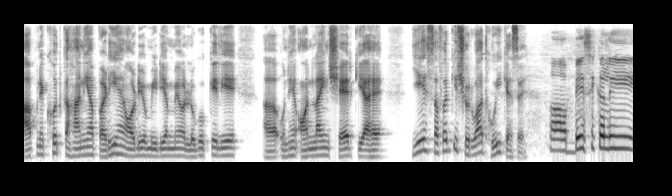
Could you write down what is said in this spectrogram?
आपने खुद कहानियाँ पढ़ी हैं ऑडियो मीडियम में और लोगों के लिए उन्हें ऑनलाइन शेयर किया है। ये सफ़र की शुरुआत हुई कैसे? बेसिकली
